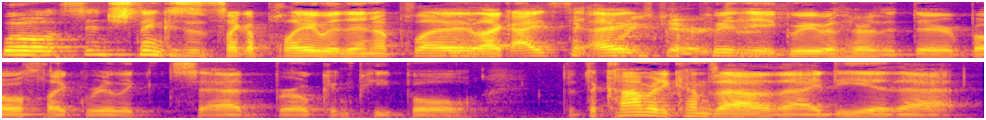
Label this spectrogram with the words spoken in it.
Well, it's interesting because it's like a play within a play. Yeah. Like I, th- I completely characters. agree with her that they're both like really sad, broken people. But the comedy comes out of the idea that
